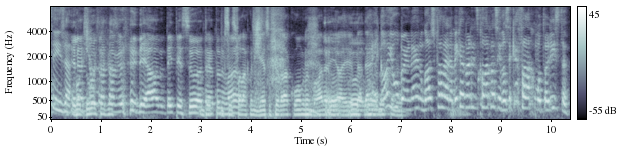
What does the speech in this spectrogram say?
Precisa. ele Vou achou o tratamento ideal, não tem pessoa, não, tem, tratando não preciso mal. falar com ninguém, você chega lá, come, vai embora. e aí dá ô, 10 É igual Uber, né? Não gosto de falar. Ainda bem que agora eles colocam assim: você quer falar com o motorista?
